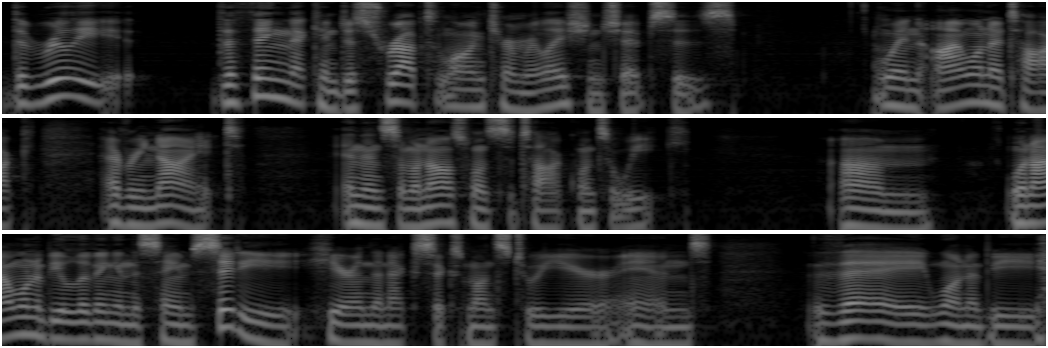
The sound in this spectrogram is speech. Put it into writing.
the really the thing that can disrupt long term relationships is when I want to talk every night and then someone else wants to talk once a week um, when I want to be living in the same city here in the next six months to a year, and they want to be,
